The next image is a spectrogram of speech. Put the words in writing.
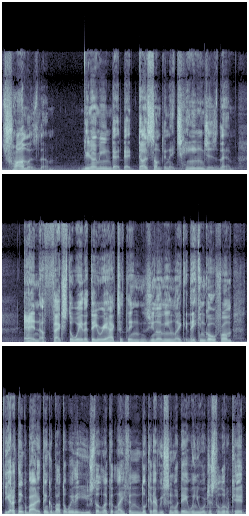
traumas them you know what I mean? That that does something that changes them and affects the way that they react to things. You know what I mean? Like they can go from you got to think about it. Think about the way that you used to look at life and look at every single day when you were just a little kid,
